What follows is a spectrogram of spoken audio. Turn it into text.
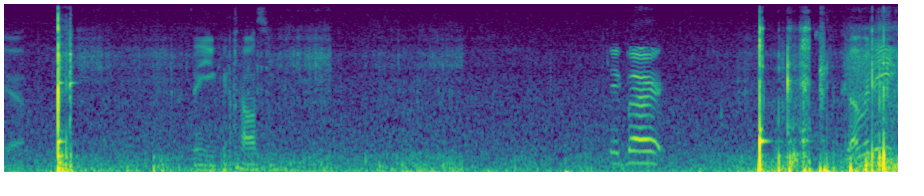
Yeah. Then you can toss him. Big bird. Come and eat.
